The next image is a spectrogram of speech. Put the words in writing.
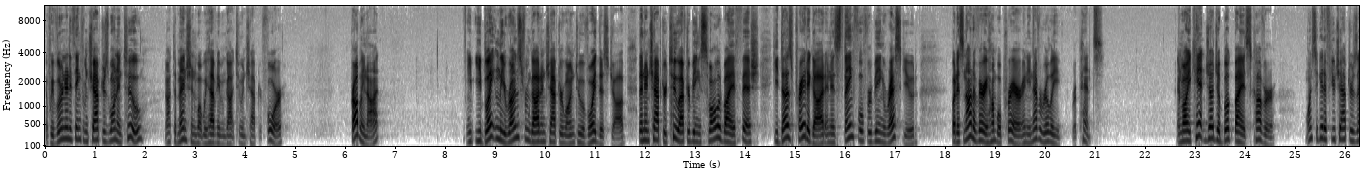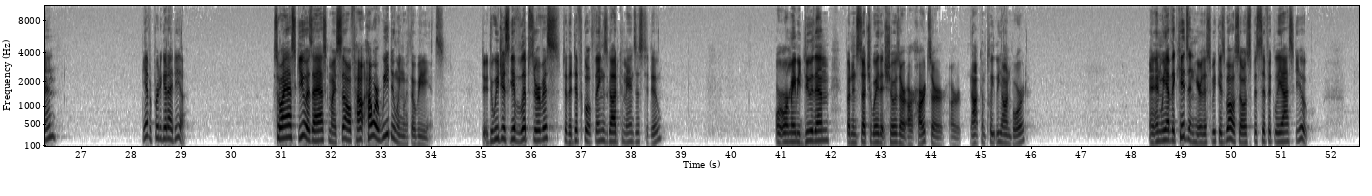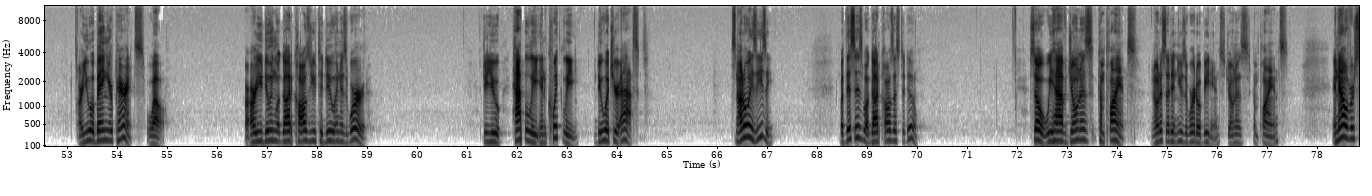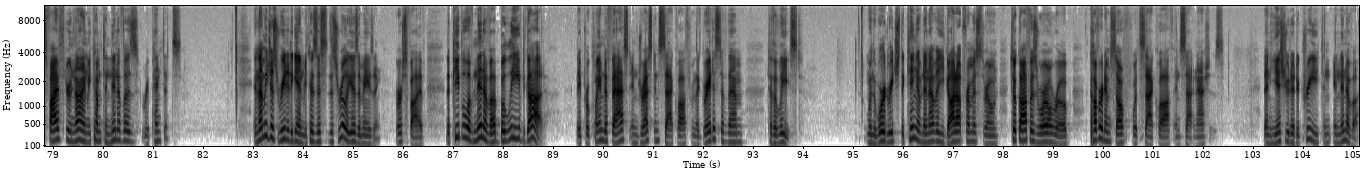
if we've learned anything from chapters 1 and 2, not to mention what we haven't even got to in chapter 4, probably not. He, blatantly runs from God in chapter 1 to avoid this job. Then in chapter 2, after being swallowed by a fish, he does pray to God and is thankful for being rescued, but it's not a very humble prayer, and he never really repents. And while you can't judge a book by its cover, once you get a few chapters in, you have a pretty good idea. So I ask you, as I ask myself, how, how are we doing with obedience? Do, do we just give lip service to the difficult things God commands us to do? Or, or maybe do them, but in such a way that shows our, our hearts are, are not completely on board? And, and we have the kids in here this week as well, so I'll specifically ask you Are you obeying your parents well? Or are you doing what God calls you to do in His Word? Do you happily and quickly do what you're asked? It's not always easy, but this is what God calls us to do. So we have Jonah's compliance. Notice I didn't use the word obedience, Jonah's compliance. And now, verse 5 through 9, we come to Nineveh's repentance. And let me just read it again because this, this really is amazing. Verse 5 The people of Nineveh believed God. They proclaimed a fast and dressed in sackcloth from the greatest of them to the least. When the word reached the king of Nineveh, he got up from his throne, took off his royal robe, covered himself with sackcloth, and sat in ashes. Then he issued a decree to, in Nineveh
